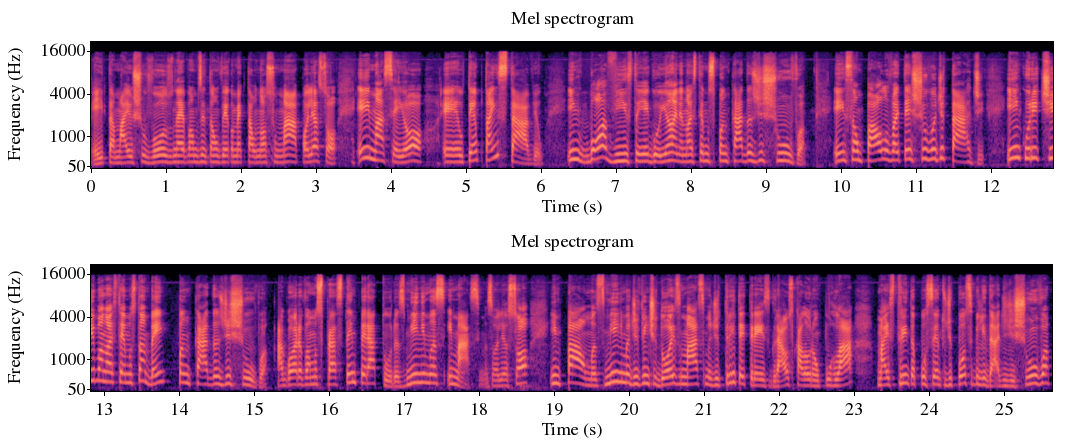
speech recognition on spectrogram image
Eita, maio chuvoso, né? Vamos então ver como é que está o nosso mapa. Olha só, em Maceió, é, o tempo está instável. Em Boa Vista em Goiânia, nós temos pancadas de chuva. Em São Paulo vai ter chuva de tarde. E em Curitiba nós temos também pancadas de chuva. Agora vamos para as temperaturas mínimas e máximas. Olha só, em Palmas, mínima de 22, máxima de 33 graus, calorão por lá, mais 30% de possibilidade de chuva.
